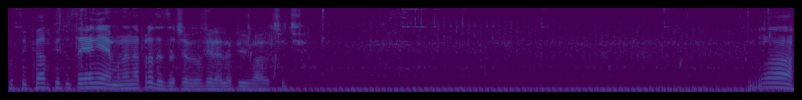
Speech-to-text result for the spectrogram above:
Bo te karpie tutaj, ja nie wiem, one naprawdę zaczęły o wiele lepiej walczyć. No,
